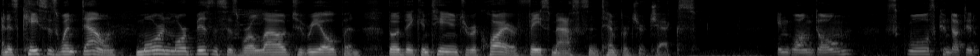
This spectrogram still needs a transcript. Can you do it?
And as cases went down, more and more businesses were allowed to reopen, though they continued to require face masks and temperature checks. In Guangdong, schools conducted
